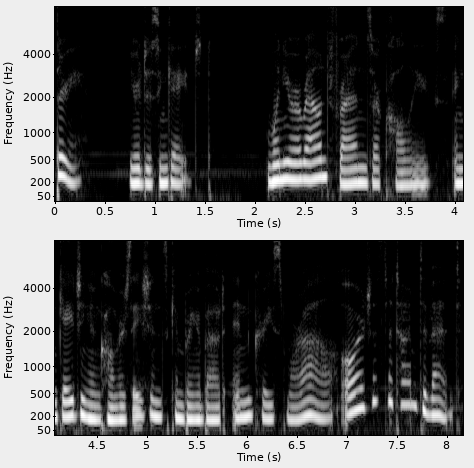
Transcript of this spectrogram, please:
Three, you're disengaged. When you're around friends or colleagues, engaging in conversations can bring about increased morale or just a time to vent.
